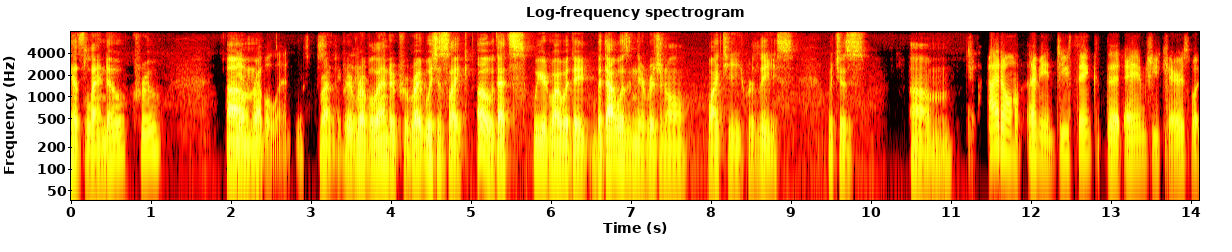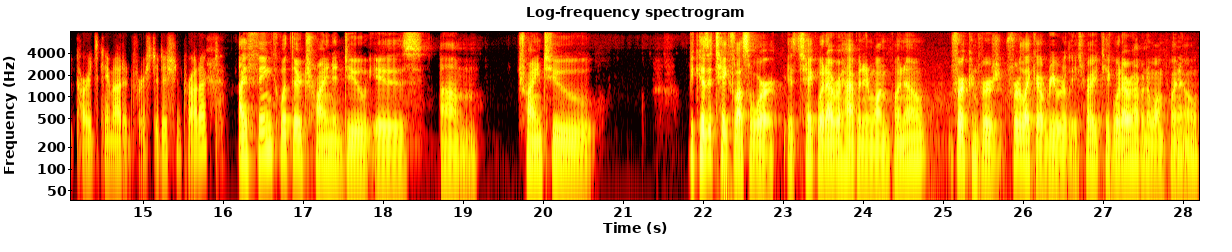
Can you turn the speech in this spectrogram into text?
has Lando crew. yeah, Um, Rebel Land. Re- Rebel Lando crew, right? Which is like, oh, that's weird. Why would they? But that was in the original YT release, which is, um, I don't. I mean, do you think that AMG cares what cards came out in first edition product? I think what they're trying to do is, um, trying to, because it takes less work, is take whatever happened in 1.0 for a conversion for like a re-release, right? Take whatever happened in 1.0,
